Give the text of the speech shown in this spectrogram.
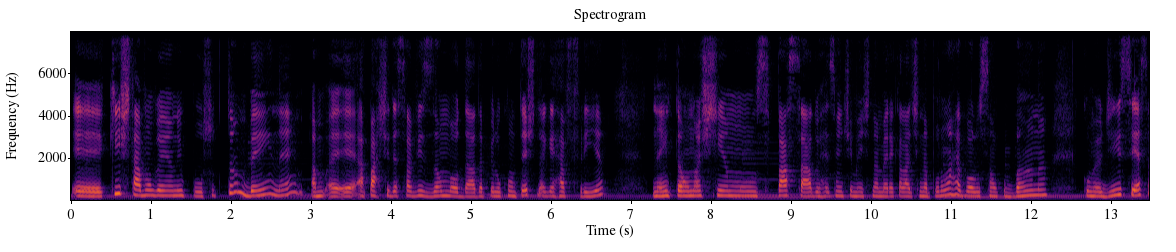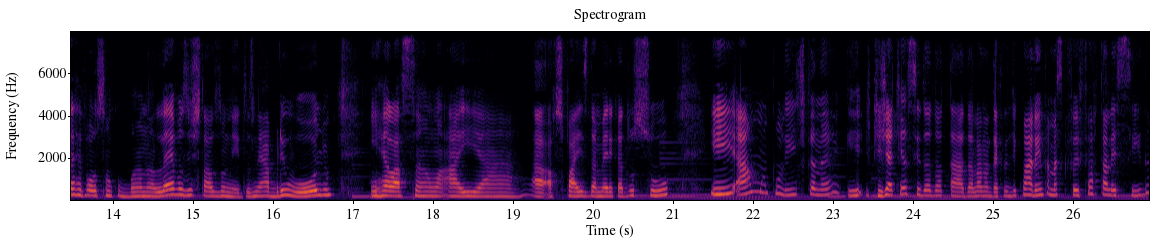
é, que estavam ganhando impulso também né, a, é, a, partir dessa visão moldada pelo contexto da Guerra Fria. Né? Então, nós tínhamos passado recentemente na América Latina por uma revolução cubana, como eu disse, e essa revolução cubana leva os Estados Unidos né, a abrir o olho em relação aí a, a, aos países da América do Sul E há uma política né, que já tinha sido adotada lá na década de 40, mas que foi fortalecida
